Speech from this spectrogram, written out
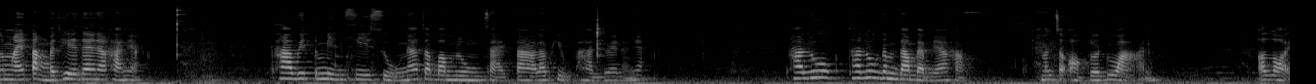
ลไม้ต่างประเทศได้นะคะเนี่ย ค่าวิตามินซีสูงน่าจะบำรุงสายตาและผิวพรรณด้วยนะเนี่ย ถ้าลูกถ้าลูกดำๆแบบนี้ค่ะ มันจะออกรสหวาน อร่อย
